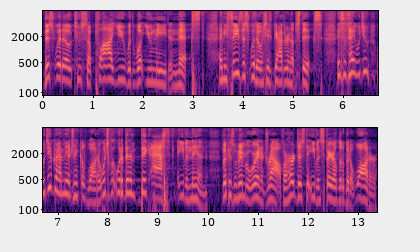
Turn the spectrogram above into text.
this widow to supply you with what you need next. And he sees this widow, and she's gathering up sticks. He says, Hey, would you, would you grab me a drink of water? Which would have been a big ask even then, because remember, we're in a drought. For her just to even spare a little bit of water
